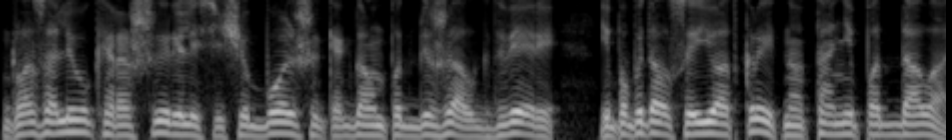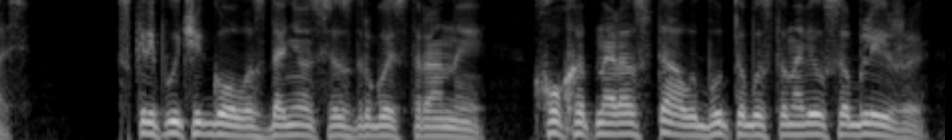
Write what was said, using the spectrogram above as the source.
Глаза Люка расширились еще больше, когда он подбежал к двери и попытался ее открыть, но та не поддалась. Скрипучий голос донесся с другой стороны. Хохот нарастал и будто бы становился ближе —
